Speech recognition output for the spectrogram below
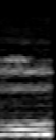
Mm-hmm.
